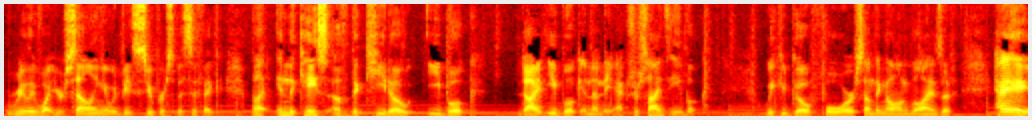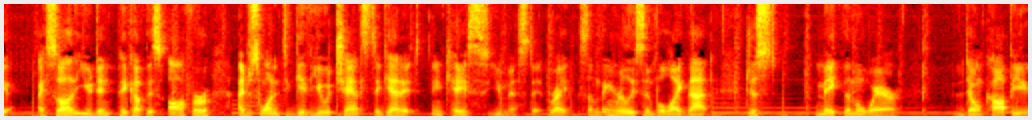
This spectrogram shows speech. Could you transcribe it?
really what you're selling. It would be super specific. But in the case of the keto ebook, diet ebook, and then the exercise ebook, we could go for something along the lines of, hey, I saw that you didn't pick up this offer. I just wanted to give you a chance to get it in case you missed it, right? Something really simple like that. Just make them aware don't copy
